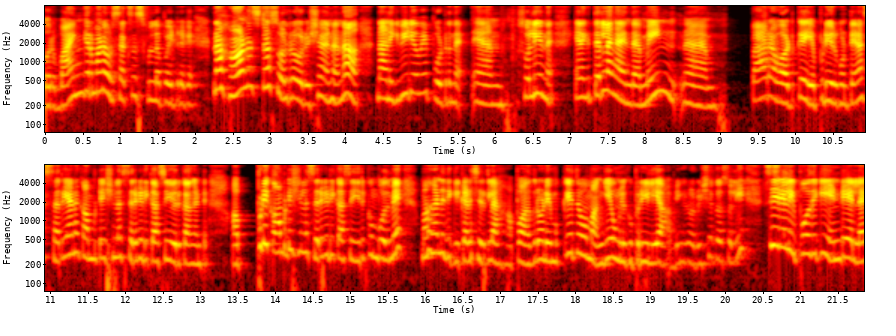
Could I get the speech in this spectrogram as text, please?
ஒரு பயங்கரமான ஒரு சக்ஸஸ்ஃபுல்லாக போயிட்டுருக்கு நான் ஹானஸ்ட்டாக சொல்கிற ஒரு விஷயம் என்னென்னா நான் அன்றைக்கி வீடியோவே போட்டிருந்தேன். சொல்லியிருந்தேன். எனக்கு தெரிலங்க இந்த மெயின் பேர் அவார்டுக்கு எப்படி இருக்கும்ட்டு ஏன்னா சரியான காம்படிஷனில் சிறகடி காசையும் இருக்காங்கன்ட்டு. அப்படி காம்படிஷனில் சிறகடி காசு இருக்கும்போதுமே மகாநதிக்கு கிடச்சிருக்கல அப்போ அதனுடைய முக்கியத்துவம் அங்கேயே உங்களுக்கு புரியலையா அப்படிங்கிற ஒரு விஷயத்த சொல்லி சீரியல் இப்போதைக்கு எண்டே இல்லை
